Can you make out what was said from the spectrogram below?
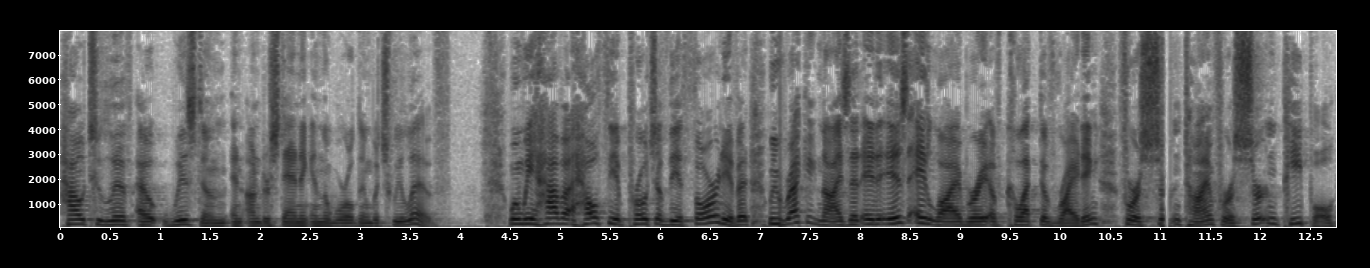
how to live out wisdom and understanding in the world in which we live. When we have a healthy approach of the authority of it, we recognize that it is a library of collective writing for a certain time, for a certain people,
